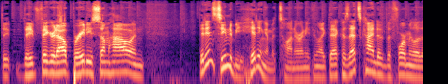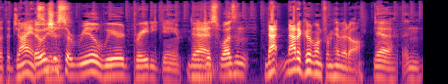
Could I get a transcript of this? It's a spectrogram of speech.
they they figured out Brady somehow, and they didn't seem to be hitting him a ton or anything like that because that's kind of the formula that the Giants. It was use. just a real weird Brady game. Yeah. It just wasn't. not not a good one from him at all. Yeah, and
